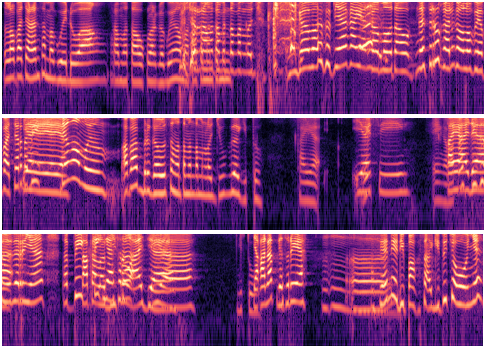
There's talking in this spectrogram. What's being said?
lo pacaran sama gue doang, nggak mau tahu keluarga gue, nggak mau tahu teman-teman. lo juga. Enggak maksudnya kayak nggak mau tahu nggak seru kan kalau lo punya pacar tapi Iya, iya, iya. dia nggak mau apa bergaul sama teman-teman lo juga gitu kayak Iya which- sih. nggak Kayak apa-apa sih ada- sebenarnya tapi, Tapi kalau nggak bisa seru aja. iya, gitu Ya kan Nat gak seru ya? kasihan ya dipaksa gitu cowoknya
